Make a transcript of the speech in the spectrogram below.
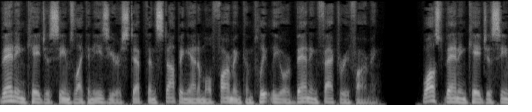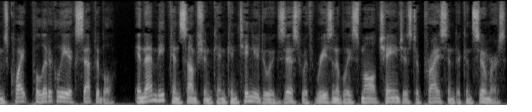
Banning cages seems like an easier step than stopping animal farming completely or banning factory farming. Whilst banning cages seems quite politically acceptable, in that meat consumption can continue to exist with reasonably small changes to price and to consumers,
